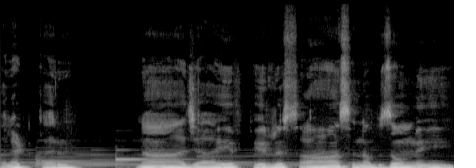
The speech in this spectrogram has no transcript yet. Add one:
पलट कर ना आ जाए फिर सांस नब्जों में।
